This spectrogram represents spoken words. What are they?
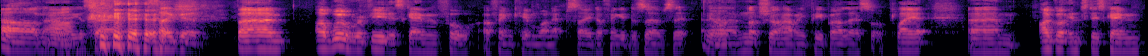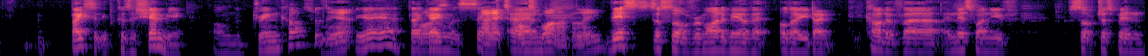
Oh no, Oh. you're so, so good. But um, I will review this game in full. I think in one episode. I think it deserves it. Yeah. Uh, I'm not sure how many people out there sort of play it. Um, I got into this game basically because of Shenmue on the Dreamcast. Was it? Yeah. yeah, yeah. That Was. game was sick. And Xbox And One, I believe. This just sort of reminded me of it, although you don't kind of uh, in this one you've sort of just been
